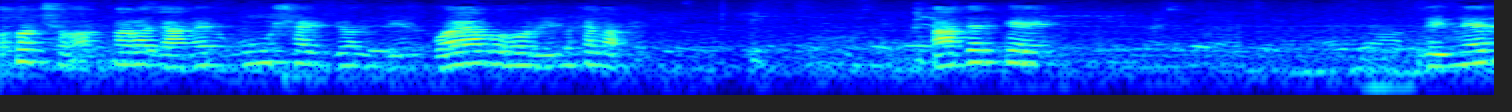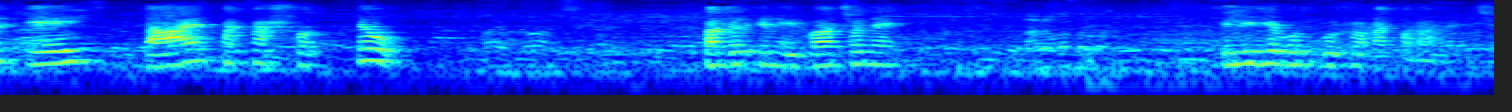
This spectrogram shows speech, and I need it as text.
অথচ আপনারা জানেন উনষাট জন ভয়াবহ ঋণ খেলাপি তাদেরকে ঋণের এই দায় থাকা সত্ত্বেও তাদেরকে নির্বাচনে এলিজেবল ঘোষণা করা হয়েছে।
